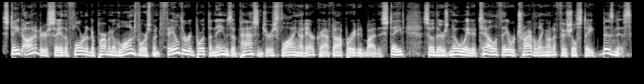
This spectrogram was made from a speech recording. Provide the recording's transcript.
State auditors say the Florida Department of Law Enforcement failed to report the names of passengers flying on aircraft operated by the state, so there's no way to tell if they were traveling on official state business.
